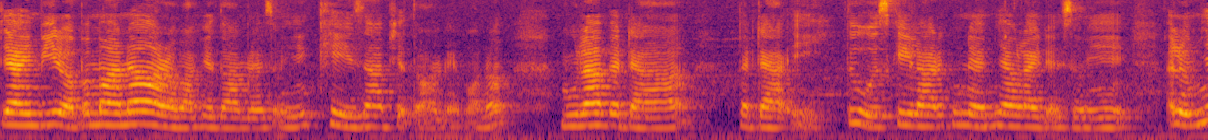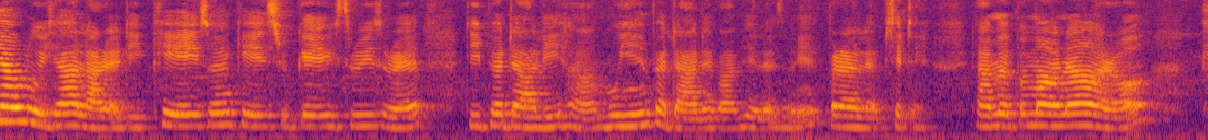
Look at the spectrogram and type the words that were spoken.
ပြိုင်ပြီးတော့ပမာဏကတော့ဘာဖြစ်သွားမလဲဆိုရင် K စဖြစ်သွားမယ်ပေါ့နော်မူလဘတာဘတာ A သူ့ကို scalar တစ်ခုနဲ့မြောက်လိုက်တယ်ဆိုရင်အဲ့လိုမြောက်လို့ရလာတဲ့ဒီ K ဆိုရင် K2 K3 ဆိုရဲဒီဘတာလေးဟာမူရင်းဘတာနဲ့ဘာဖြစ်လဲဆိုရင် parallel ဖြစ်တယ်ဒါပေမဲ့ပမာဏကတော့ k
